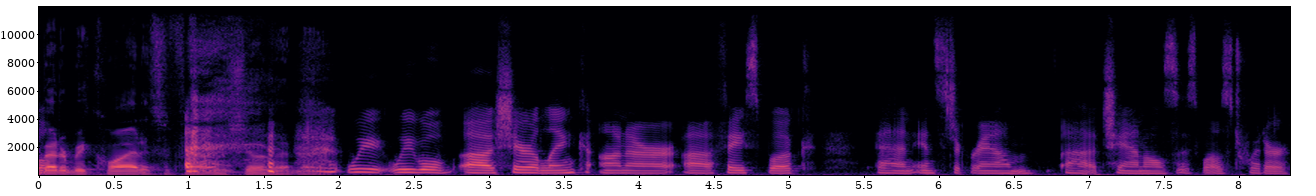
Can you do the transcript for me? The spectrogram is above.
I better be quiet. It's a family show that night. we, we will uh, share a link on our uh, Facebook and Instagram uh, channels as well as Twitter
